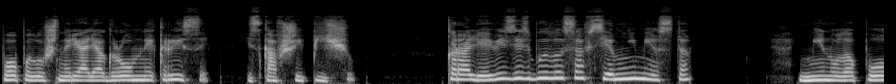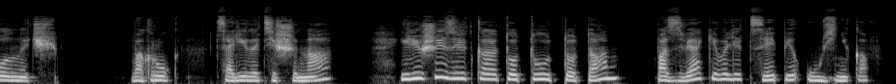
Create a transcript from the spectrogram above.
По полу шныряли огромные крысы, искавшие пищу. Королеве здесь было совсем не место. Минула полночь. Вокруг царила тишина, и лишь изредка то тут, то там позвякивали цепи узников.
